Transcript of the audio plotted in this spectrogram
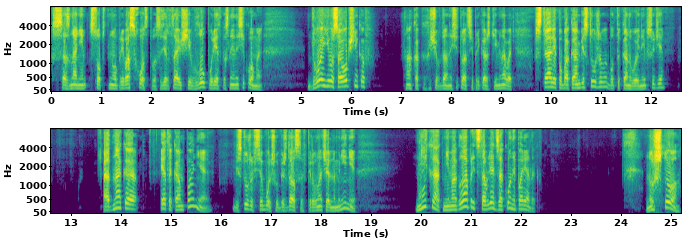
с сознанием собственного превосходства, созерцающий в лупу редкостные насекомые. Двое его сообщников, а как их еще в данной ситуации прикажете именовать, встали по бокам Бестужева, будто конвойные в суде. Однако эта компания, Бестужев все больше убеждался в первоначальном мнении, никак не могла представлять закон и порядок. «Ну что,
